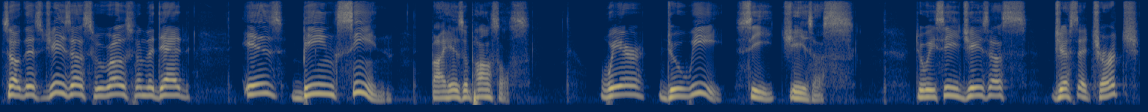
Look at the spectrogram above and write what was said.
So, this Jesus who rose from the dead is being seen by his apostles. Where do we see Jesus? Do we see Jesus just at church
